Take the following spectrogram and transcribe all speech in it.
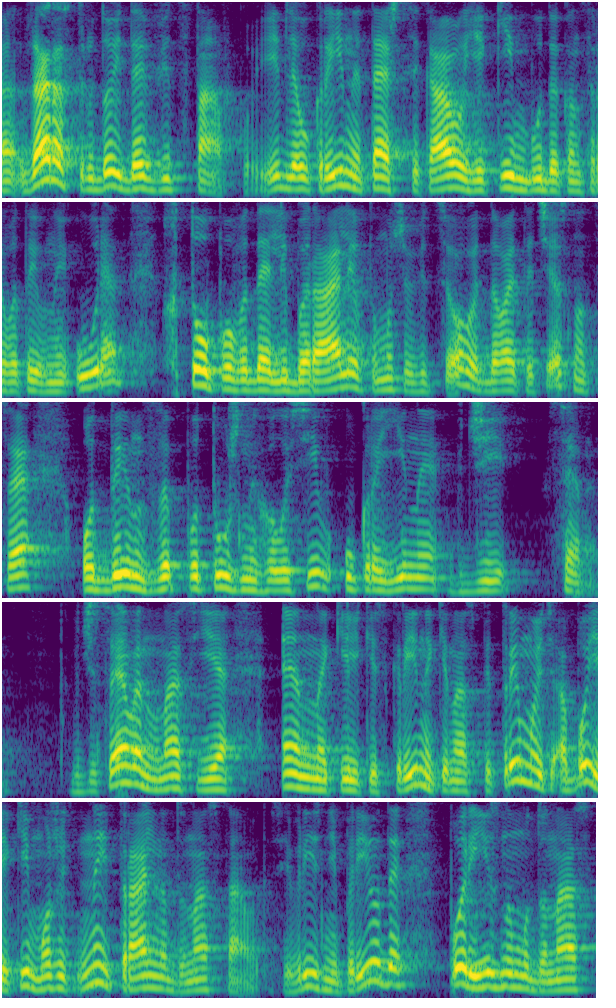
Е, Зараз Трюдо йде в відставку, і для України теж цікаво, яким буде консервативний уряд, хто поведе лібералів, тому що від цього, давайте чесно, це один з потужних голосів України в G7. В G7 у нас є енна кількість країн, які нас підтримують, або які можуть нейтрально до нас ставитися. І в різні періоди по-різному до нас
